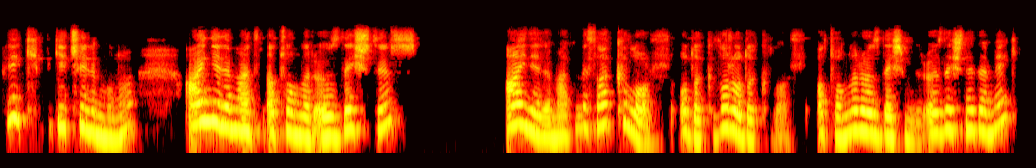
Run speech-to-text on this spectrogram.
Peki geçelim bunu. Aynı elementin atomları özdeştir. Aynı element mesela klor. O da klor, o da klor. Atomlar özdeş midir? Özdeş ne demek?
